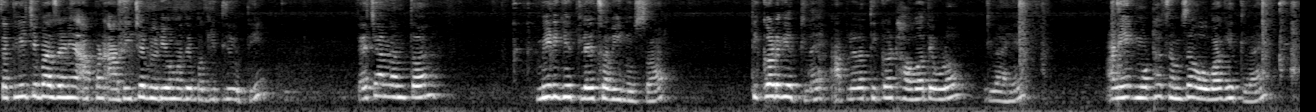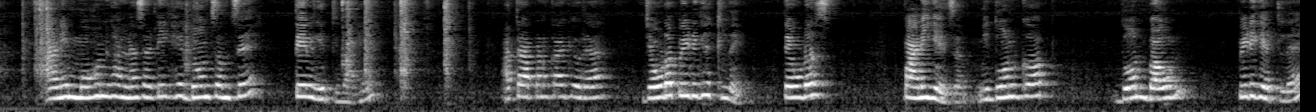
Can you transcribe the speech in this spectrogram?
चकलीची भाजणी आपण आधीच्या व्हिडिओमध्ये बघितली होती. त्याच्यानंतर मीठ घेतले चवीनुसार. तिखट घेतलंय. आपल्याला तिखट हवं तेवढं घेतलं आहे. आणि एक मोठा चमचा ओवा घेतलाय. आणि मोहन घालण्यासाठी हे दोन चमचे तेल घेतलं आहे. आता आपण काय करूया? जेवढं पीठ घेतलंय तेवढंच पाणी घ्यायचं. मी दोन कप दोन बाउल पीठ घेतलंय.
